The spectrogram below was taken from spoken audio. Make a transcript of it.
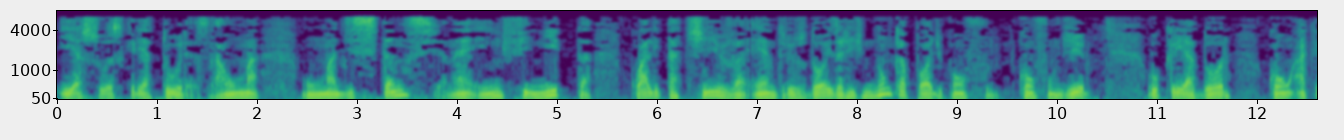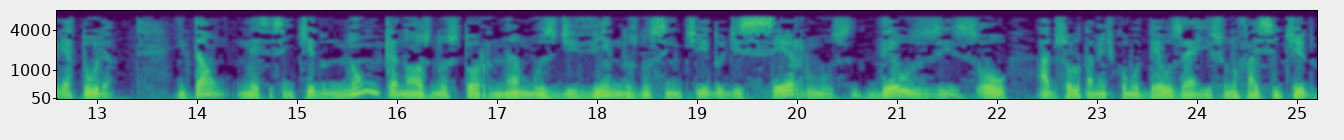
e as suas criaturas. Há uma, uma distância né, infinita, qualitativa entre os dois. A gente nunca pode confundir o Criador com a criatura. Então, nesse sentido, nunca nós nos tornamos divinos no sentido de sermos deuses ou absolutamente como Deus é. Isso não faz sentido.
